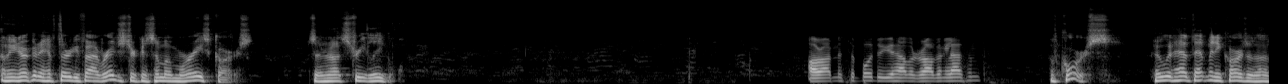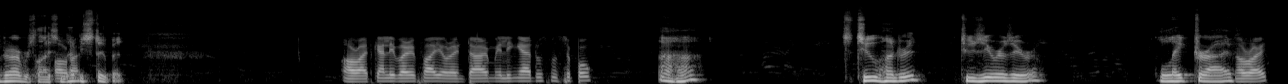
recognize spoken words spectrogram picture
I mean, you're not going to have 35 registered because some of them are race cars. So they're not street legal. All right, Mr. Poe, do you have a driving license? Of course. Who would have that many cars without a driver's license? All That'd be stupid. All right. Kindly verify your entire mailing address, Mr. Poe. Uh huh. It's 200 200 Lake Drive, All right.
